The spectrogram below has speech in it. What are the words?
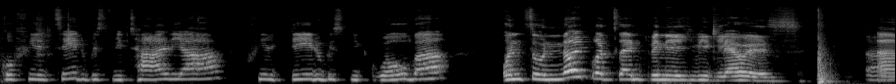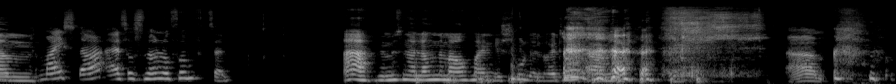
Profil C, du bist wie Talia. Profil D, du bist wie Grover. Und zu 0% bin ich wie Clarice. Ähm, Ähm. Meister, es ist 9.15 Uhr. Ah, wir müssen ja langsam mal auch mal in die Schule, Leute. Ähm, ähm.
